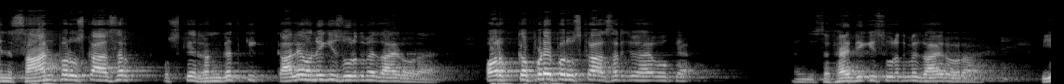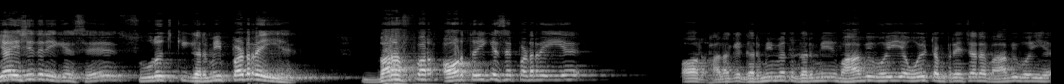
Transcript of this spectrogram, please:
انسان پر اس کا اثر اس کے رنگت کی کالے ہونے کی صورت میں ظاہر ہو رہا ہے۔ اور کپڑے پر اس کا اثر جو ہے وہ کیا؟ ہاں جی سفیدی کی صورت میں ظاہر ہو رہا ہے۔ یا اسی طریقے سے سورج کی گرمی پڑ رہی ہے، برف پر اور طریقے سے پڑ رہی ہے۔ اور حالانکہ گرمی میں تو گرمی وہاں بھی وہی ہے، وہی ٹمپریچر ہے، وہاں بھی وہی ہے۔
